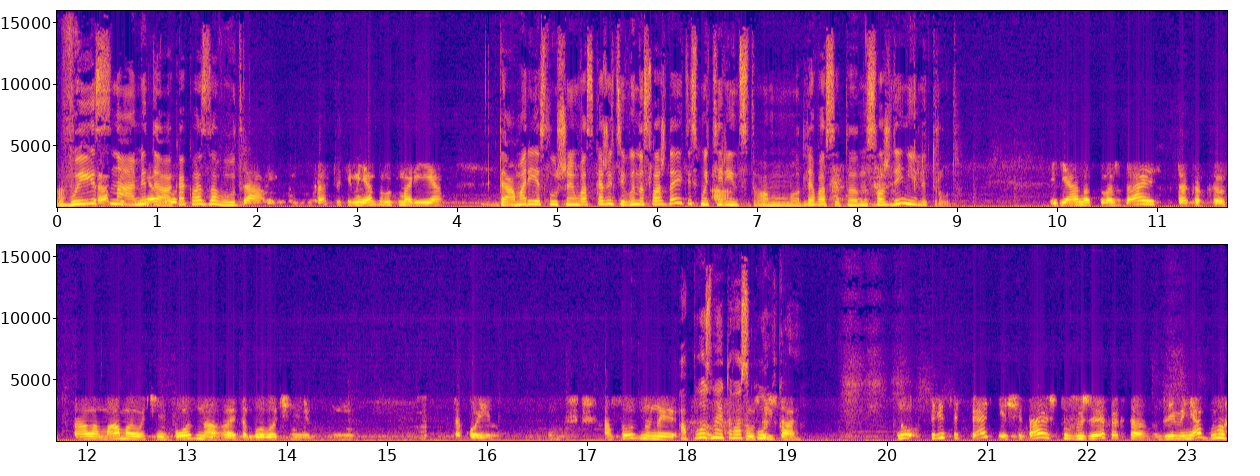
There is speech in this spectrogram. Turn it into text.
Вы с нами, да. Зовут... Как вас зовут? Да. Здравствуйте, меня зовут Мария. Да, Мария, слушаем вас. Скажите, вы наслаждаетесь материнством? Для вас это наслаждение или труд? Я наслаждаюсь, так как стала мамой очень поздно. Это был очень такой осознанный... А поздно это во сколько? Ну, 35, я считаю, что уже как-то для меня был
